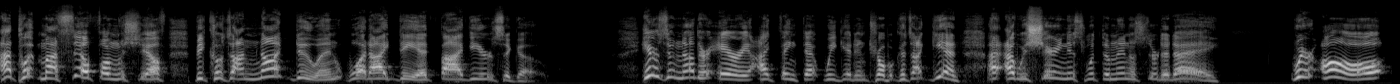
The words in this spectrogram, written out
I put myself on the shelf because I'm not doing what I did five years ago. Here's another area I think that we get in trouble because, again, I, I was sharing this with the minister today. We're all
